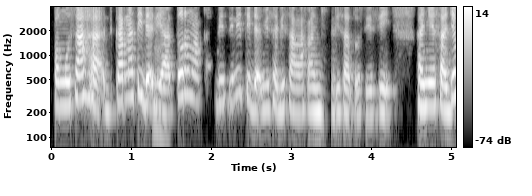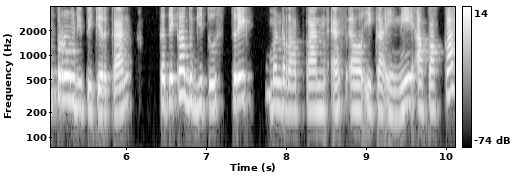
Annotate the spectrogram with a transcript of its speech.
pengusaha karena tidak hmm. diatur maka di sini tidak bisa disalahkan di satu sisi hanya saja perlu dipikirkan ketika begitu strict menerapkan SLIK ini, apakah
